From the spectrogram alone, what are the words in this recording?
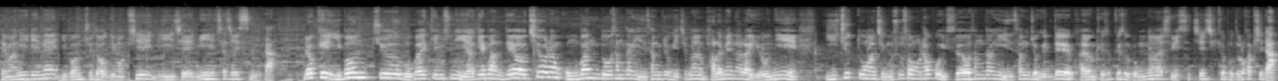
대망 1위는 이번 주도 어김없이 니제임이 차지했습니다. 이렇게 이번 주 모바일 게임 순위 이야기해봤는데요. 치열한 공방도 상당히 인상적이지만 바람의 나라 이온이 2주 동안 지금 수성을 하고 있어요. 상당히 인상적인데 과연 계속해서 롱런할 수 있을지 지켜보도록 합시다.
